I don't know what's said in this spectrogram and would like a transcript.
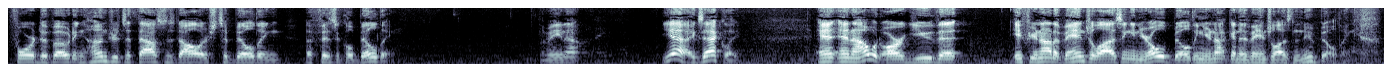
for devoting hundreds of thousands of dollars to building a physical building? I mean, uh, yeah, exactly. And and I would argue that if you're not evangelizing in your old building, you're not going to evangelize in the new building.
